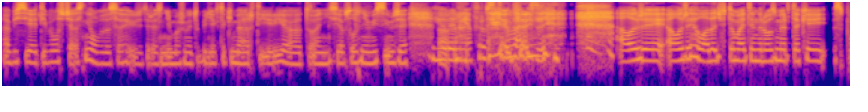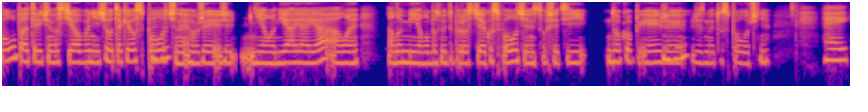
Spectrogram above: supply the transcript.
aby si aj ty bol šťastný, lebo zase hej, že teraz nemôžeme tu byť jak takí martíri a to ani si absolútne myslím, že... Vyhorený a frustrovaný. ale, že, ale že hľadať v tom aj ten rozmer takej spolupatričnosti alebo niečoho takého spoločného, mm-hmm. že, že nie len ja, ja, ja, ale, ale my, lebo sme tu proste ako spoločenstvo všetci dokopy, hej, že, mm-hmm. že sme tu spoločne. Hej,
